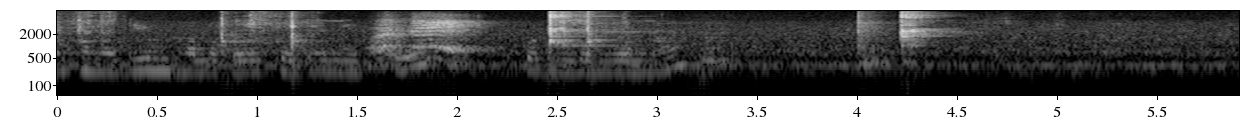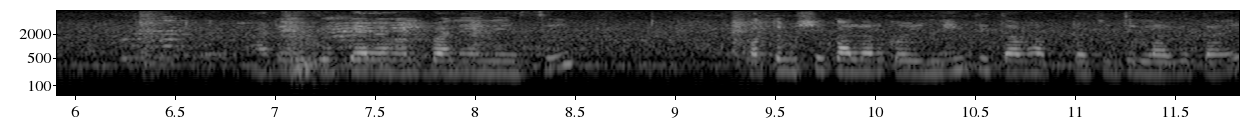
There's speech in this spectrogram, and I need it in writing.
এখানে ডিম ভালো করে ফেটে নিচ্ছি পুডিংয়ের জন্য। আর এই যে ক্যারামেল বানিয়ে নিয়েছি। কত বেশি কালার করিনি, তিতা ভাবটা যদি লাগে তাই।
